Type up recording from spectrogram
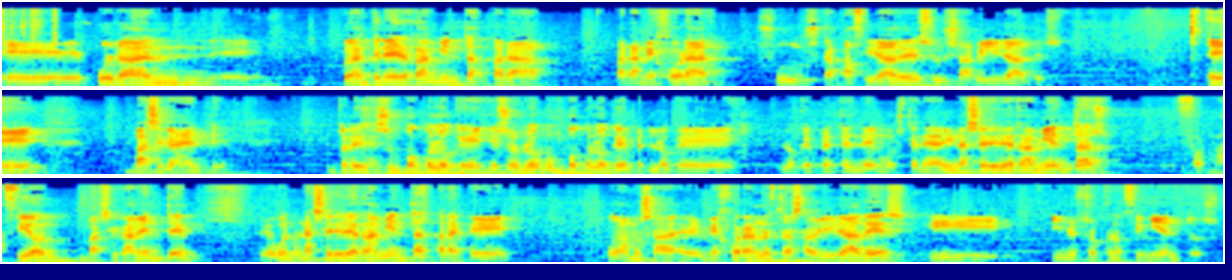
eh, puedan, puedan tener herramientas para, mejorar sus capacidades, sus habilidades, básicamente. Entonces es un poco lo que eso es un poco lo que, lo que lo que pretendemos tener ahí una serie de herramientas, formación básicamente, pero bueno una serie de herramientas para que podamos mejorar nuestras habilidades y, nuestros conocimientos.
